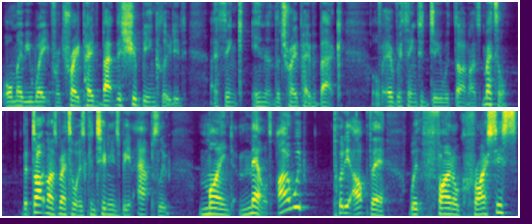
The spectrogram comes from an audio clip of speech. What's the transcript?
or maybe wait for a trade paperback. This should be included, I think, in the trade paperback of everything to do with Dark Nights Metal. But Dark Nights Metal is continuing to be an absolute mind melt. I would put it up there with Final Crisis,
